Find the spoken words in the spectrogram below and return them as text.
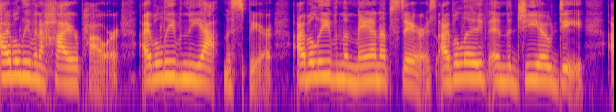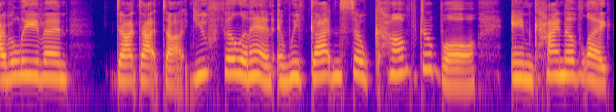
I believe in a higher power. I believe in the atmosphere. I believe in the man upstairs. I believe in the God. I believe in dot dot dot you fill it in and we've gotten so comfortable in kind of like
